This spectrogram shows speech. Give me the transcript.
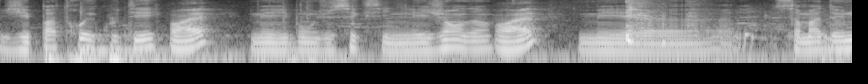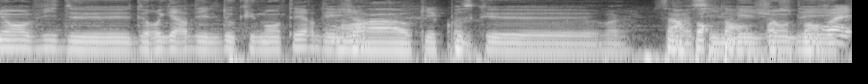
j'ai pas trop écouté. Ouais. Mais bon, je sais que c'est une légende. hein. Ouais. Mais euh, ça m'a donné envie de, de regarder le documentaire déjà. Ah, ok, cool. Parce que, ouais. C'est Ouais, important, une légende. et Ouais, ouais.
